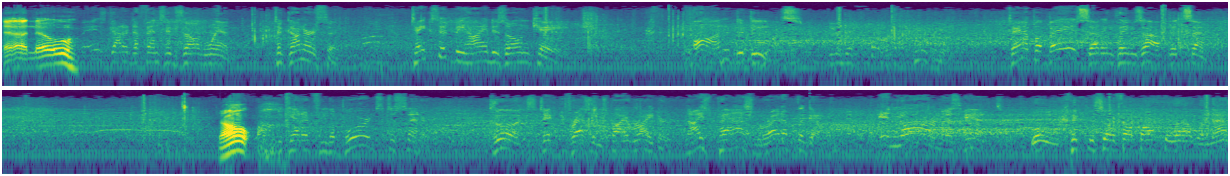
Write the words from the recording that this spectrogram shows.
Uh, no. Bay's got a defensive zone win. To Gunnarsson. Takes it behind his own cage. On to Dietz. Tampa Bay setting things up at center. No. To get it from the boards to center. Good stick presence by Ryder. Nice pass right up the gut. Enormous hit. Whoa, pick yourself up after that one. That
